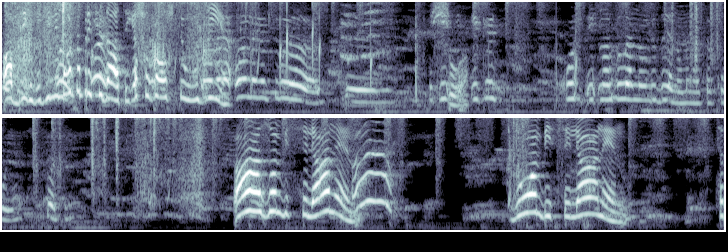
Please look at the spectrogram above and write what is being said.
А, блін, в воді не можна присідати. Я що знала, що ти Ой, воді. ой, мене цього... е, Що? Якийсь... кош- На зелену людину мене атакує. Хто це? А, зомбі-селянин. Зомбі-селянин. Це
